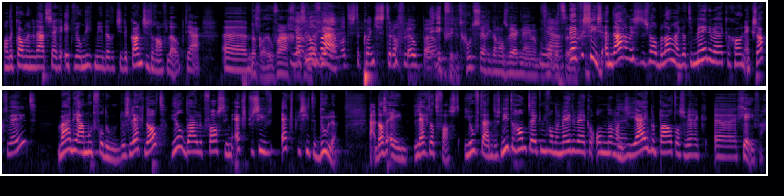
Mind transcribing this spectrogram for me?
Want ik kan inderdaad zeggen, ik wil niet meer dat het je de kantjes eraf loopt. Ja, uh, dat is wel heel vaag. Ja, dat is heel vaag. Ja, wat is de kantjes eraf lopen? Ik vind het goed, zeg ik dan als werknemer bijvoorbeeld. Ja. Nee, precies. En daarom is het dus wel belangrijk dat die medewerker gewoon exact weet waar die aan moet voldoen. Dus leg dat heel duidelijk vast in expliciet, expliciete doelen. Nou, dat is één. Leg dat vast. Je hoeft daar dus niet de handtekening van de medewerker onder, want Nee. jij bepaalt als werkgever.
